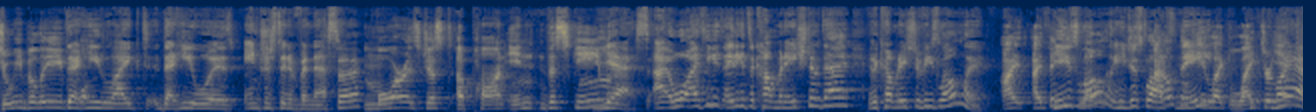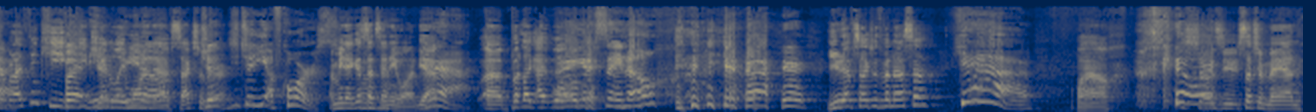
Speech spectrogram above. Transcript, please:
do we believe that well, he liked that he was interested in Vanessa. more as just a pawn in the scheme? Yes, I well, I think it's I think it's a combination of that and a combination of he's lonely. I, I think He's, lonely. He just lost. I don't think he like liked her like Yeah. that, but I think he, But he generally you wanted know, to have sex with ju- her. ju- yeah, of course. I mean, I guess that's anyone. Yeah. Yeah. Uh, but like, I, well, Are you okay. gonna say no? you'd have sex with Vanessa? yeah. Wow. Shows you such a man.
